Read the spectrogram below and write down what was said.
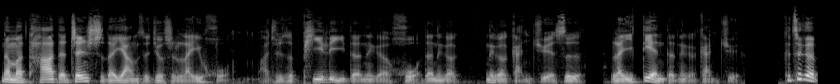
那么他的真实的样子就是雷火啊，就是霹雳的那个火的那个那个感觉，是雷电的那个感觉。可这个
